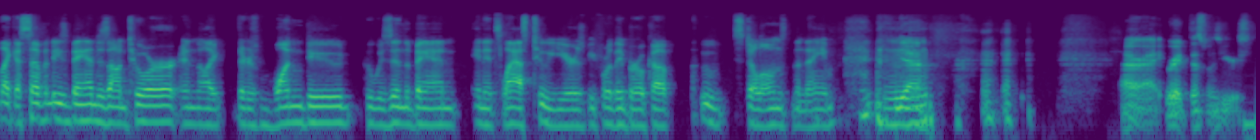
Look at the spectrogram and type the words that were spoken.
Like a 70s band is on tour, and like there's one dude who was in the band in its last two years before they broke up who still owns the name. yeah. Mm-hmm. All right, Rick, this one's yours.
